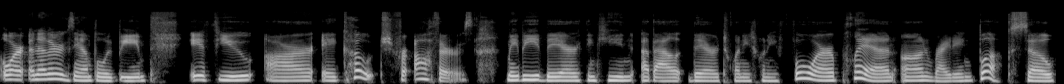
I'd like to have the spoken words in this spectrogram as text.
Or another example would be if you are a coach for authors, maybe they're thinking about their 2024 plan on writing books. So,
